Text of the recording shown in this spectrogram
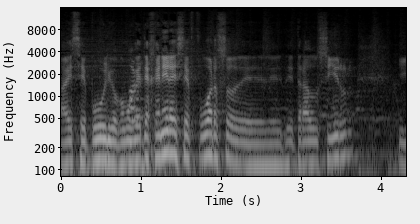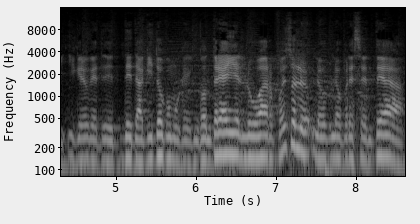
a ese público, como que te genera ese esfuerzo de, traducir y, creo que de, Taquito como que encontré ahí el lugar, por eso lo- lo presenté a,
